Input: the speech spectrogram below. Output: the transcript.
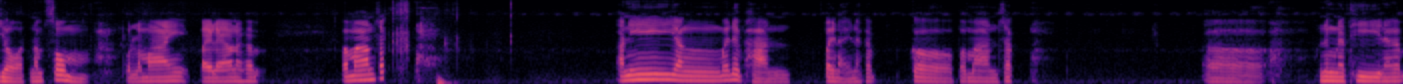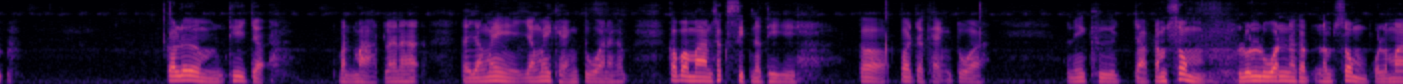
หยอดน้ำส้มผลไม้ไปแล้วนะครับ ประมาณสัก อันนี้ยังไม่ได้ผ่านไปไหนนะครับ ก็ประมาณสักเอ่อหนึ่งนาทีนะครับ ก็เริ่มที่จะหมาดๆแล้วนะฮะแต่ยังไม่ยังไม่แข็งตัวนะครับ ก็ประมาณสักสิบนาที ก็ก็จะแข็งตัว อันนี้คือจากน้ำส้มล้วนๆนะครับ น้ำส้มผลไม้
